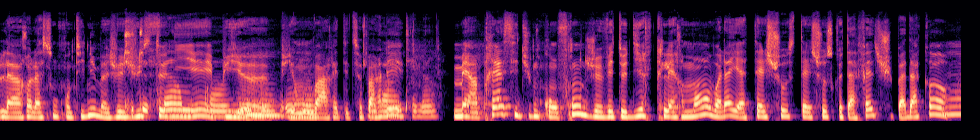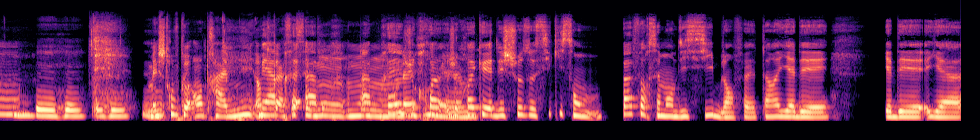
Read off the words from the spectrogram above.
la relation continue, bah, je vais Tu juste te, fermes, nier et puis, euh, Mhm, puis on mhm. va arrêter de se On parler. Mais après, si tu me confrontes, je vais te dire clairement, voilà, il y a telle chose, telle chose que tu as faite, je suis pas d'accord. Mhm, mhm. Mais je trouve qu'entre amis, en Mais tout après- cas, ça, c'est mon, mon, Après, mon je avis, crois, mais, je euh, crois qu'il y a des choses aussi qui sont pas forcément dissibles en fait. hein. Il y a des il y a des il y a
